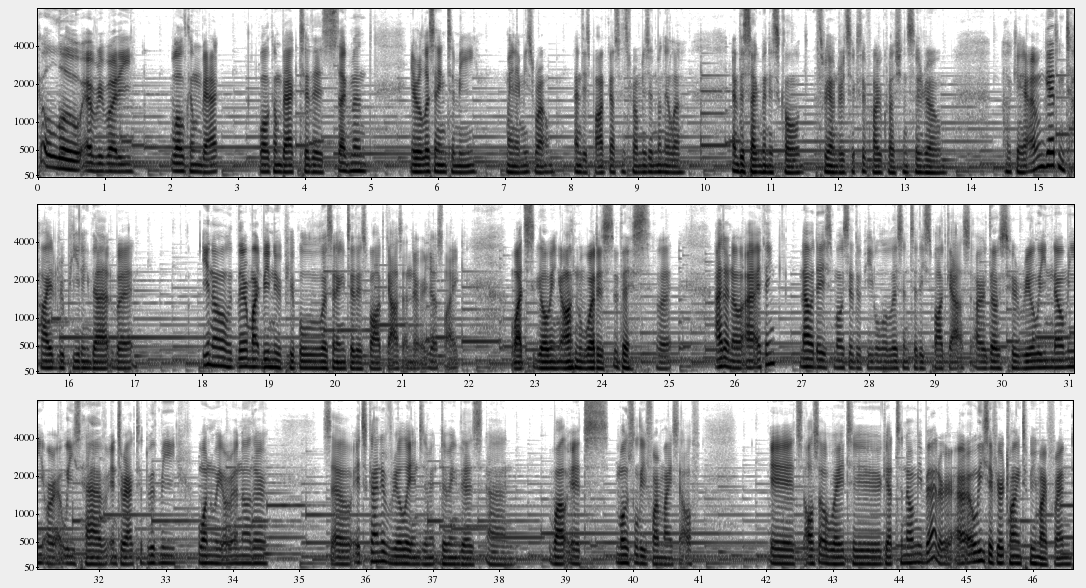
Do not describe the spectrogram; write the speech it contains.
Hello, everybody. Welcome back. Welcome back to this segment. You're listening to me. My name is Rome, and this podcast is Rome is in Manila. And this segment is called 365 Questions to Rome. Okay, I'm getting tired repeating that, but you know, there might be new people listening to this podcast and they're just like, what's going on? What is this? But I don't know. I, I think nowadays most of the people who listen to these podcasts are those who really know me or at least have interacted with me one way or another. So it's kind of really intimate doing this and while it's mostly for myself, it's also a way to get to know me better, at least if you're trying to be my friend.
